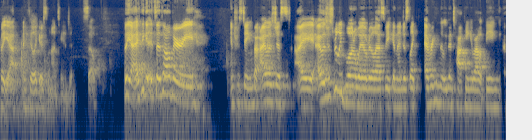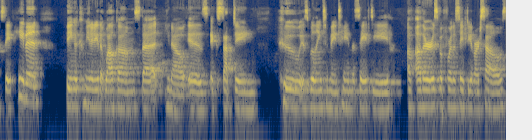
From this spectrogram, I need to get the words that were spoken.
but yeah, I feel like I just went on tangent. So, but yeah, I think it's, it's all very interesting but i was just i i was just really blown away over the last week and then just like everything that we've been talking about being a safe haven being a community that welcomes that you know is accepting who is willing to maintain the safety of others before the safety of ourselves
